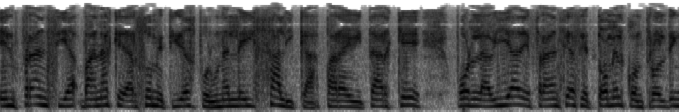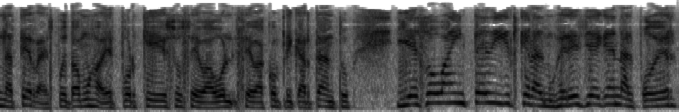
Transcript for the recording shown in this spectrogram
en Francia van a quedar sometidas por una ley sálica para evitar que por la vía de Francia se tome el control de Inglaterra. Después vamos a ver por qué eso se va, se va a complicar tanto. Y eso va a impedir que las mujeres lleguen al poder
